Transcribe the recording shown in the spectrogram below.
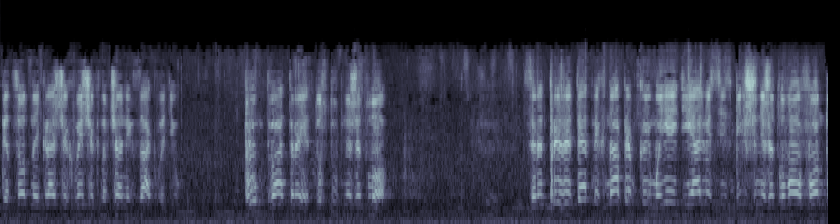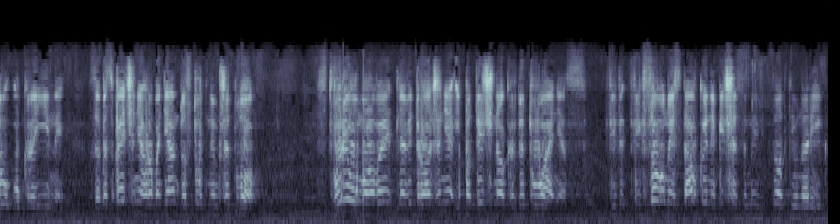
500 найкращих вищих навчальних закладів. Пункт 2.3. Доступне житло. Серед пріоритетних напрямків моєї діяльності збільшення житлового фонду України, забезпечення громадян доступним житлом. Створив умови для відродження іпотечного кредитування з фіксованою ставкою не більше 7% на рік.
